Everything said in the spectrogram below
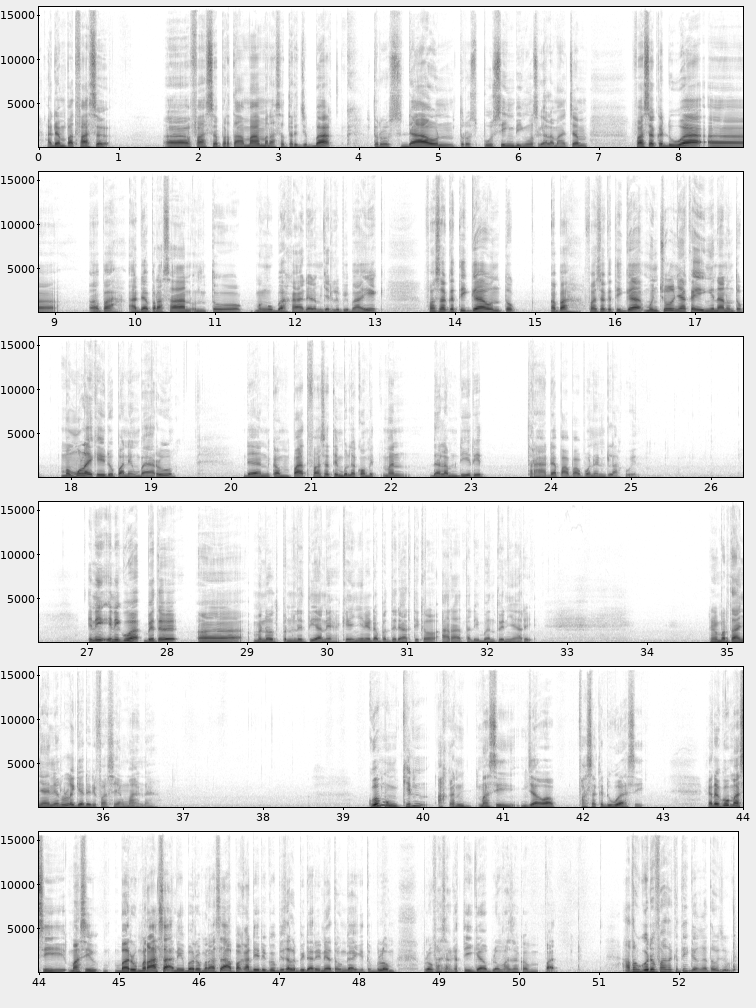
Ada empat fase. Uh, fase pertama merasa terjebak, terus down, terus pusing, bingung segala macam. Fase kedua uh, apa? Ada perasaan untuk mengubah keadaan menjadi lebih baik Fase ketiga untuk apa? Fase ketiga munculnya keinginan untuk memulai kehidupan yang baru. Dan keempat, fase timbulnya komitmen dalam diri terhadap apa pun yang dilakuin. Ini ini gue btw uh, menurut penelitian ya, kayaknya ini dapat dari artikel Ara tadi bantuin nyari. Dan pertanyaannya lu lagi ada di fase yang mana? Gue mungkin akan masih jawab fase kedua sih karena gue masih masih baru merasa nih baru merasa apakah diri gue bisa lebih dari ini atau enggak gitu. Belum belum fase ketiga belum fase keempat. Atau gue udah fase ketiga nggak tahu juga.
